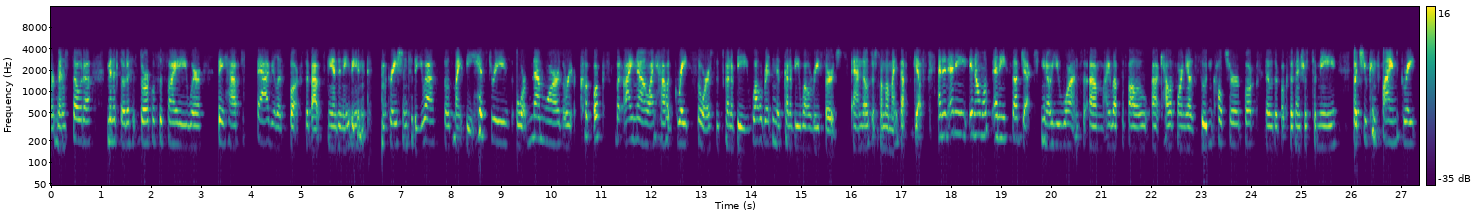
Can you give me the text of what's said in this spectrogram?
or Minnesota, Minnesota Historical Society, where they have just fabulous books about Scandinavian immigration to the U.S. Those might be histories or memoirs or cookbooks, but I know I have a great source. It's going to be well written. It's going to be well researched, and those are some of my best gifts. And in any, in almost any subject, you know, you want. Um, I love to follow uh, California's food and culture books. Those are books of interest to me. But you can find great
